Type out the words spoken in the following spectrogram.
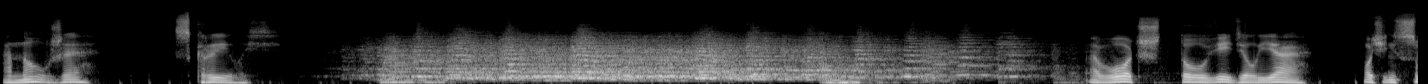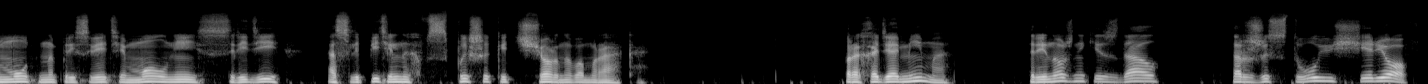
оно уже скрылось. Вот что увидел я очень смутно при свете молний среди ослепительных вспышек и черного мрака. Проходя мимо, треножник издал торжествующий рев —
